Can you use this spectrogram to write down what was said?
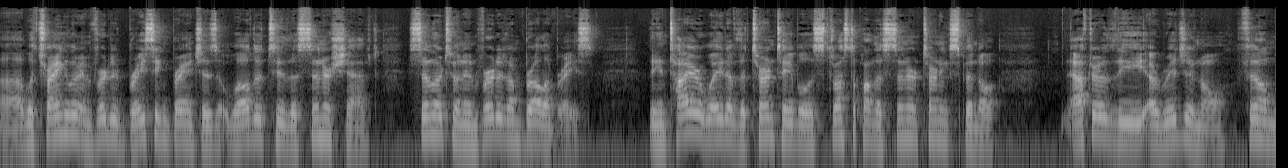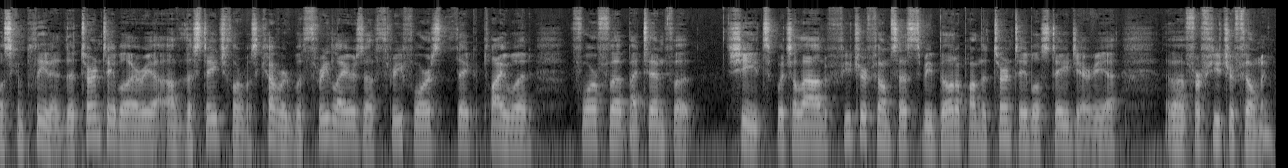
uh, with triangular inverted bracing branches welded to the center shaft, similar to an inverted umbrella brace. The entire weight of the turntable is thrust upon the center turning spindle. After the original film was completed, the turntable area of the stage floor was covered with three layers of 3 fourths thick plywood, 4 foot by 10 foot sheets, which allowed future film sets to be built upon the turntable stage area uh, for future filming.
